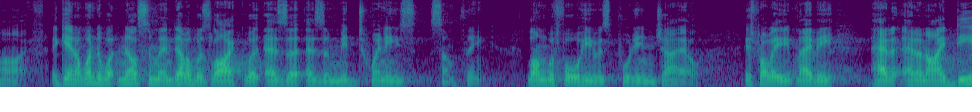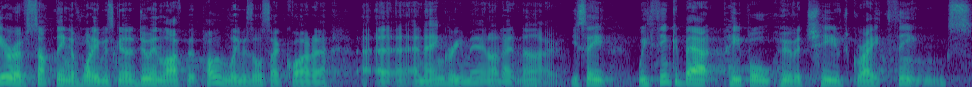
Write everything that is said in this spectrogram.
life. Again, I wonder what Nelson Mandela was like as a, as a mid 20s something, long before he was put in jail. He's probably maybe had, had an idea of something of what he was going to do in life, but probably was also quite a, a, an angry man. I don't know. You see, we think about people who've achieved great things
